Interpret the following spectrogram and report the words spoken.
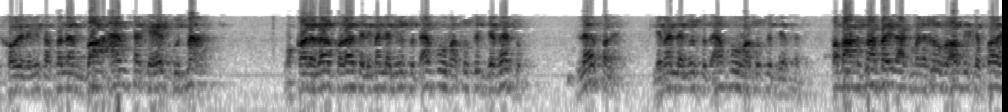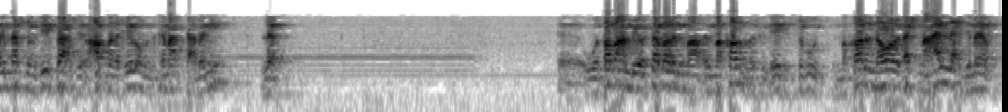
لقول النبي صلى الله عليه وسلم ضع أنفك يسجد معك. وقال لا صلاة لمن لم يسجد أنفه ما تصل جبهته. لا صلاة لمن لم يسجد أنفه ما تصل جبهته. طبعا مش معنى يدعك مناخيره في الأرض كالصلاة يجيب نفسه نسيب بقى عشان عض مناخيره من الجماعة التعبانين لا. آه، وطبعا بيعتبر المقر في الإيه؟ في السجود. المقر إن هو ما يبقاش معلق دماغه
